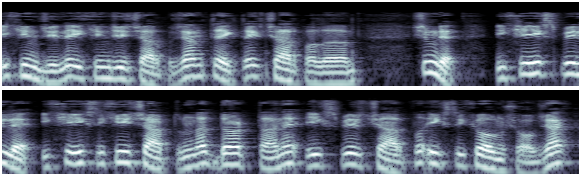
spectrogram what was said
ikinci ile ikinciyi çarpacağım. Tek tek çarpalım. Şimdi 2x1 ile 2x2'yi çarptığımda 4 tane x1 çarpı x2 olmuş olacak.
